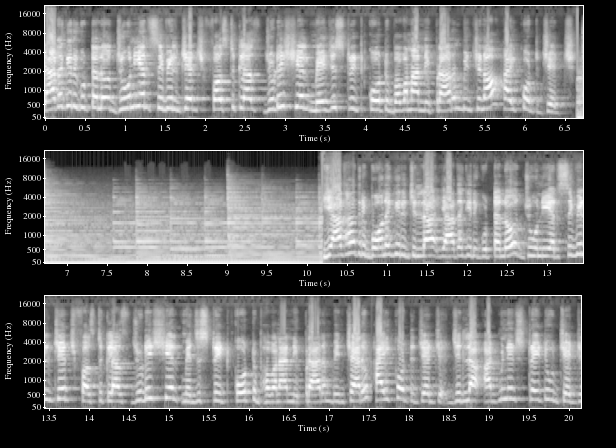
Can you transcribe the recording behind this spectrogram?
యాదగిరిగుట్టలో junior civil judge first class judicial magistrate court భవనాన్ని ప్రారంభించిన high court judge. Yadadri Bhuvanagiri జిల్లా యాదగిరిగుట్టలో junior civil judge first class judicial magistrate court భవనాన్ని ప్రారంభించారు హైకోర్టు జడ్జ్ జిల్లా administrative judge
